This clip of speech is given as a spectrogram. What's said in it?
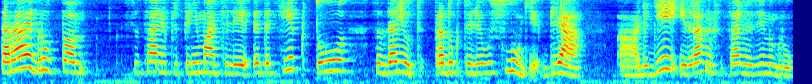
Вторая группа социальных предпринимателей – это те, кто создают продукты или услуги для а, людей из разных социально уязвимых групп.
